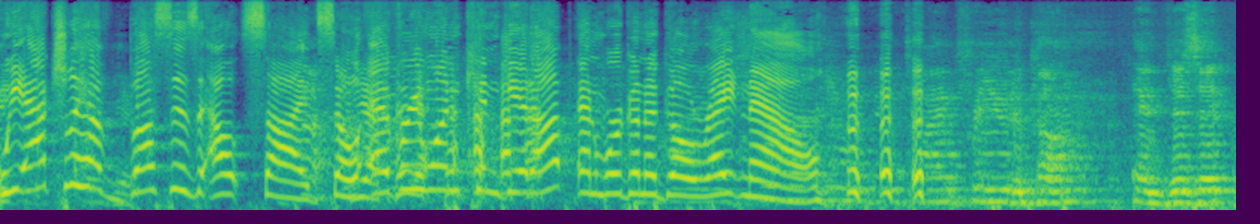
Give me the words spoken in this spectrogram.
We actually have buses outside, so Yeah. everyone can get up, and we're gonna go right now. It would be time for you to come and visit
